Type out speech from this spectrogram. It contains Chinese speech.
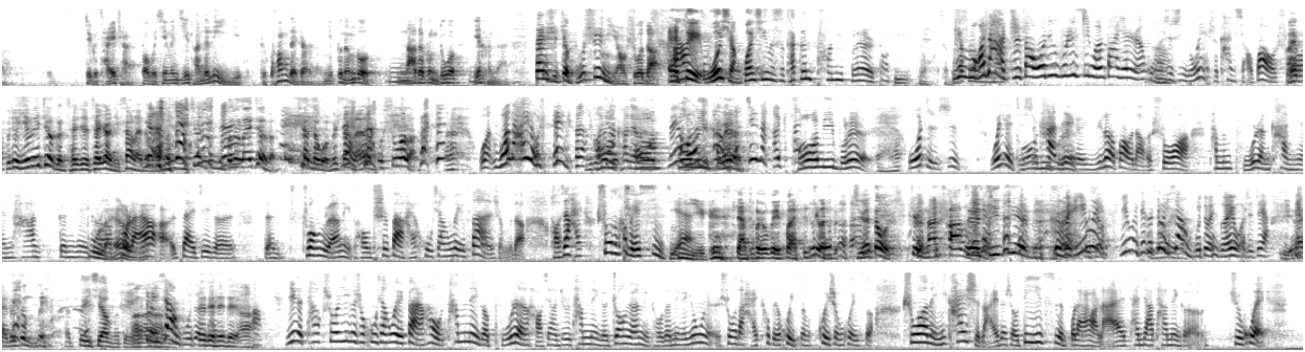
这个财产包括新闻集团的利益给框在这儿了，你不能够拿到更多，也很难。但是这不是你要说的，哎，啊对，我想关心的是他跟 Tony Blair 到底有什么？我哪知道？我就不是新闻发言人，我只是我也是看小报说。哎，不就因为这个才才让你上来的吗？你 你这你不能来这个，骗得我们上来了 不说了。哎，我我哪有这个？你朋友看见了吗？没有，我 Tony 看我 Blair 去哪看？Tony Blair，啊我只是，我也只是看这个娱乐报道说，他们仆人看见他跟这个布莱尔在这个的庄园里头吃饭，还互相喂饭什么的，好像还说的特别细节。你跟男朋友喂饭是这决斗，这拿叉子这击剑呢？没，因为因为这个对象不对，所以我是这样。你爱的这么喂。对象不对啊对象不对，对对对对啊啊！一个他说一个是互相喂饭，然后他们那个仆人好像就是他们那个庄园里头的那个佣人说的还特别绘声绘声绘色，说呢一开始来的时候，第一次布莱尔来参加他那个聚会，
